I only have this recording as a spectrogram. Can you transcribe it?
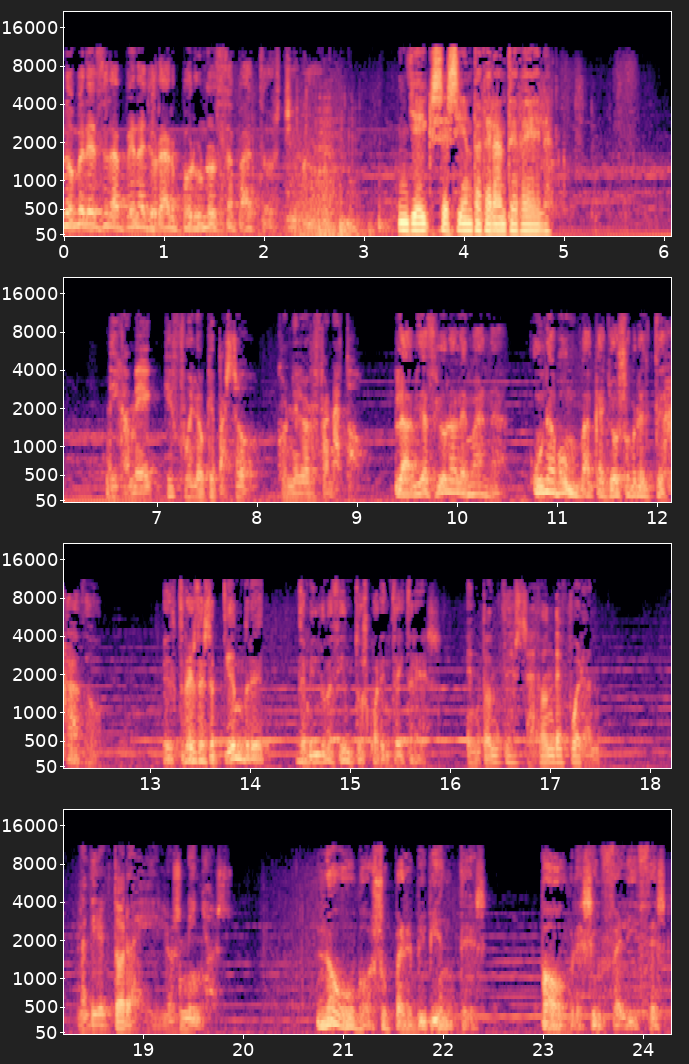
No merece la pena llorar por unos zapatos, chico. Jake se sienta delante de él. Dígame, ¿qué fue lo que pasó con el orfanato? La aviación alemana. Una bomba cayó sobre el tejado. El 3 de septiembre de 1943. Entonces, ¿a dónde fueron? La directora y los niños. No hubo supervivientes. Pobres infelices.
